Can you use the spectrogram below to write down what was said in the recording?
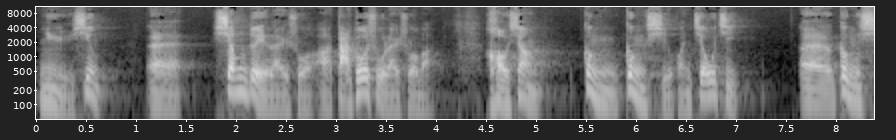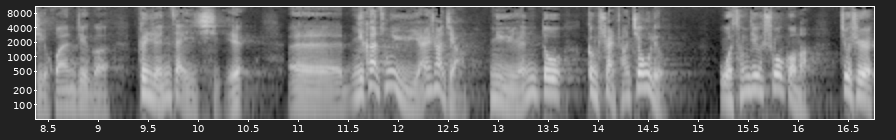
女性，呃，相对来说啊，大多数来说吧，好像更更喜欢交际。呃，更喜欢这个跟人在一起。呃，你看从语言上讲，女人都更擅长交流。我曾经说过嘛，就是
